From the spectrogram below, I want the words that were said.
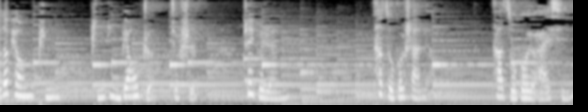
的评评评定标准就是，这个人他足够善良，他足够有爱心。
